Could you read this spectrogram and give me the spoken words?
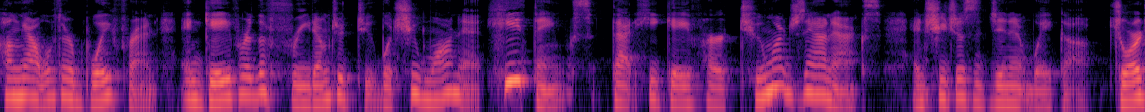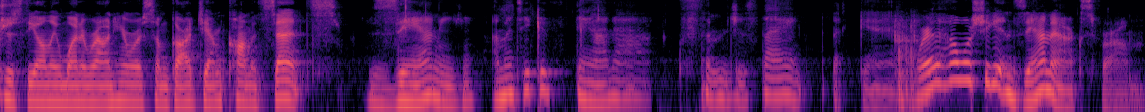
hung out with her boyfriend, and gave her the freedom to do what she wanted. He thinks that he gave her too much Xanax and she just didn't wake up. George is the only one around here with some goddamn common sense. Zanny. I'm gonna take a Xanax. I'm just like. Where the hell was she getting Xanax from?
